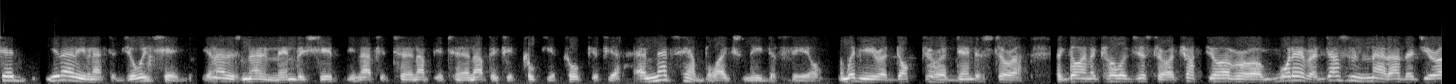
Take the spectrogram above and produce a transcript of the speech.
Shed, you don't even have to join Shed. You know, there's no membership. You know, if you turn up, you turn up. If you cook, you cook. If you, and that's how blokes need to feel. And whether you're a doctor or a dentist or a, a gynecologist or a truck driver or whatever, it doesn't matter that you're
